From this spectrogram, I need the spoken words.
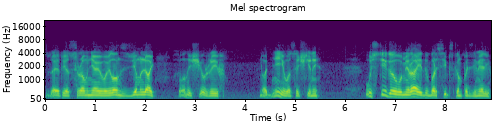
За это я сравняю Вавилон с землей. Он еще жив, но дни его сочтены. Устига умирает в Барсибском подземелье.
